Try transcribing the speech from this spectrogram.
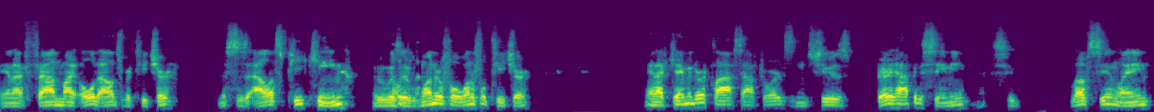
and I found my old algebra teacher, Mrs. Alice P. Keene, who was a wonderful, wonderful teacher. And I came into her class afterwards and she was very happy to see me. She loved seeing Lane.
